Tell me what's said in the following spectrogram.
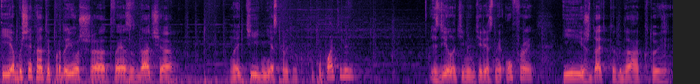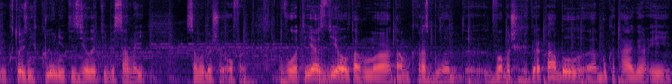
И обычно, когда ты продаешь, э, твоя задача найти несколько покупателей, сделать им интересные офферы и ждать, когда кто, кто из них клюнет и сделает тебе самый, самый большой оффер. Вот. Я сделал там, э, там как раз было два больших игрока, был э, Buka Tiger и,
